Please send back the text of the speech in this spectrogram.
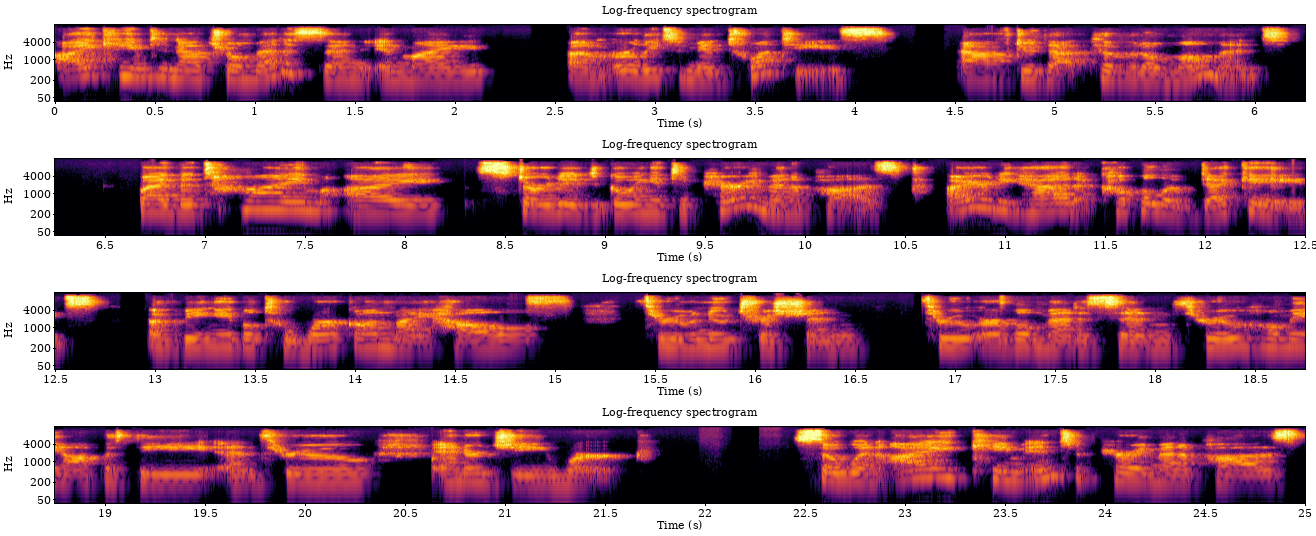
i came to natural medicine in my um, early to mid 20s after that pivotal moment by the time I started going into perimenopause, I already had a couple of decades of being able to work on my health through nutrition, through herbal medicine, through homeopathy, and through energy work. So when I came into perimenopause,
